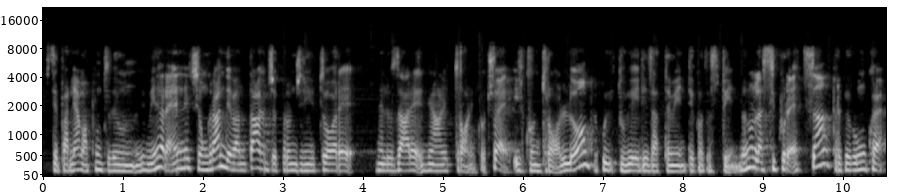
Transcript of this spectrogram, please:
se parliamo appunto di un, di un minorenne, c'è un grande vantaggio per un genitore nell'usare il denaro elettronico, cioè il controllo, per cui tu vedi esattamente cosa spendono, la sicurezza, perché comunque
